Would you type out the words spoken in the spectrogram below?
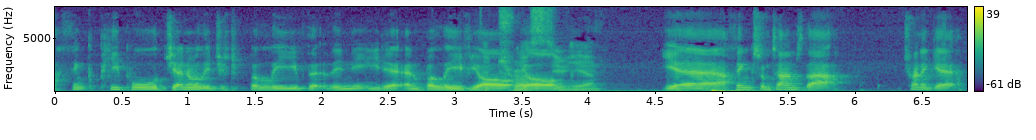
I think people generally just believe that they need it and believe your trust you, yeah. Yeah, I think sometimes that trying to get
